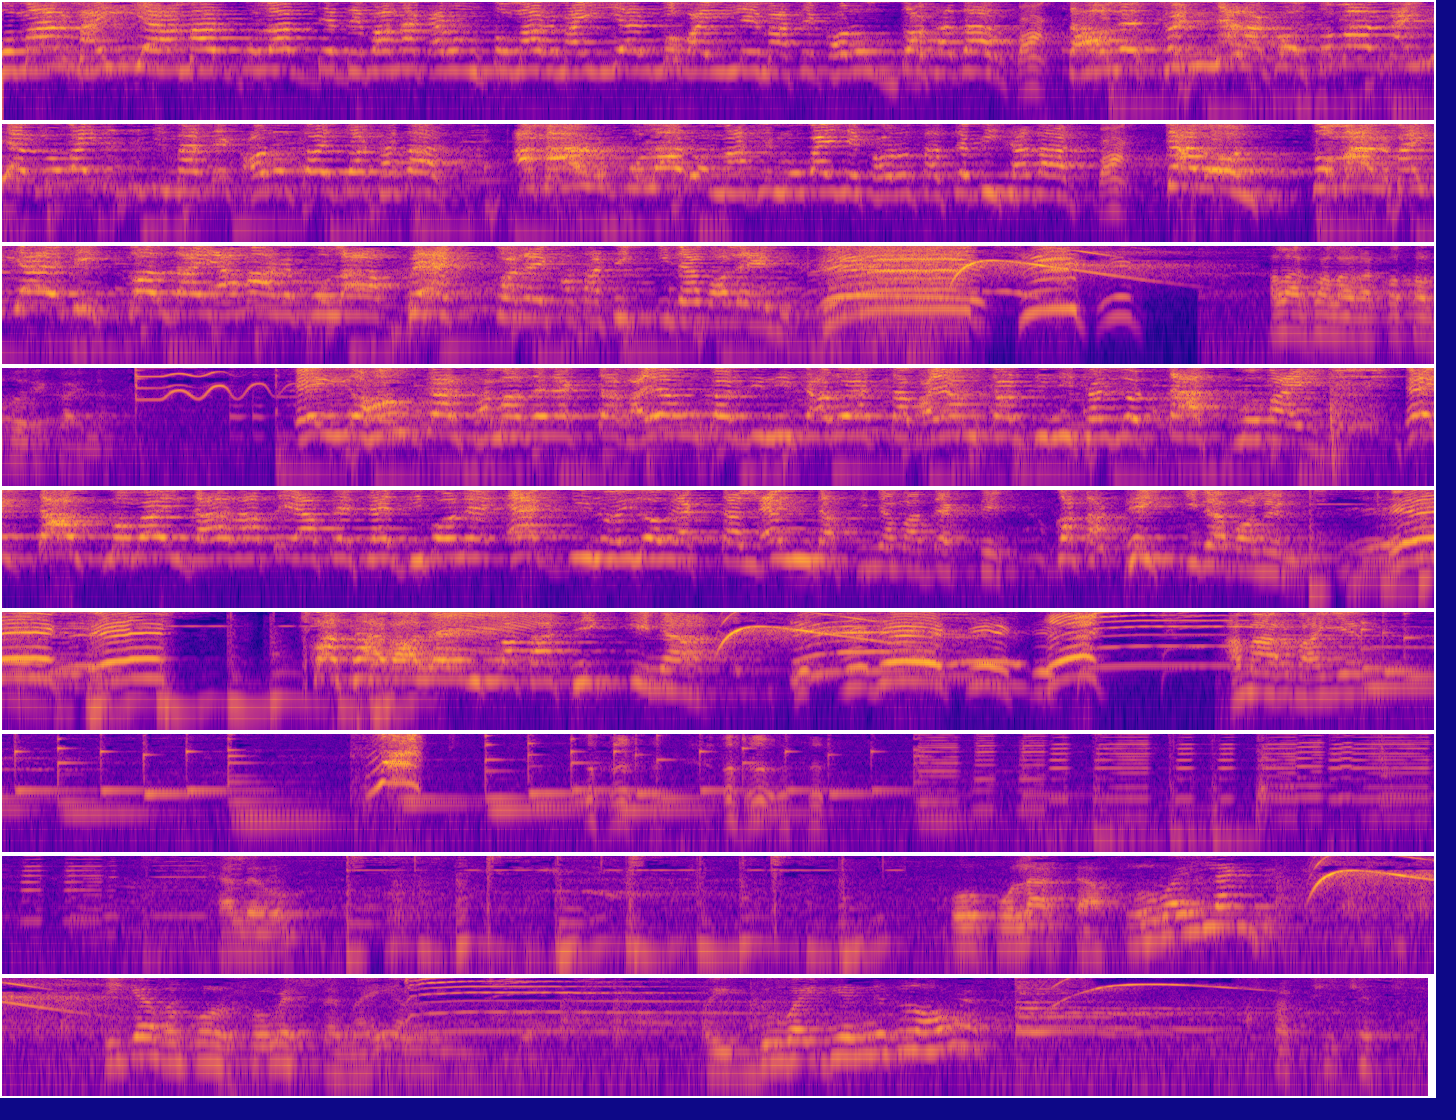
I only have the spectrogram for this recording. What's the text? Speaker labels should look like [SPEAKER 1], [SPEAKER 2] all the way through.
[SPEAKER 1] তোমার মাইয়া আমার পোলার দিয়ে দেবা না কারণ তোমার মাইয়ার মোবাইলে মাসে খরচ দশ হাজার। তাহলে শূন্য রাখো তোমার মাইয়ার মোবাইলে যদি মাসে খরচ হয় দশ হাজার আমার পোলার মাসে মোবাইলে খরচ আছে বিশ হাজার। কারণ তোমার মাইয়া বিশ কল দেয় আমার পোলা ব্যাক করে কথা ঠিক কিনা বলেন? হালার ফালারা কথা ধরে কয় না। এই অহংকার সমাজের একটা ভয়ঙ্কর জিনিস আরও একটা ভয়ঙ্কর জিনিস হইল টাচ মোবাইল। এই টাচ মোবাইল যার হাতে আছে সে জীবনে একদিন হইলেও একটা ল্যাংদা সিনেমা দেখছে। কথা ঠিক কিনা বলেন?
[SPEAKER 2] ঠিক ঠিক।
[SPEAKER 1] কথা বলেন কথা ঠিক কিনা?
[SPEAKER 2] ঠিক ঠিক ঠিক। ঠিক।
[SPEAKER 1] আমার ভাইয়ের হ্যালো। ও পোলার টাচ মোবাইল লাগবে? ঠিক আছে, কোনো সমস্যা নাই, আমি ওই দুবাই দিয়ে নিয়ে দিলে হবে। আচ্ছা ঠিক আছে।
